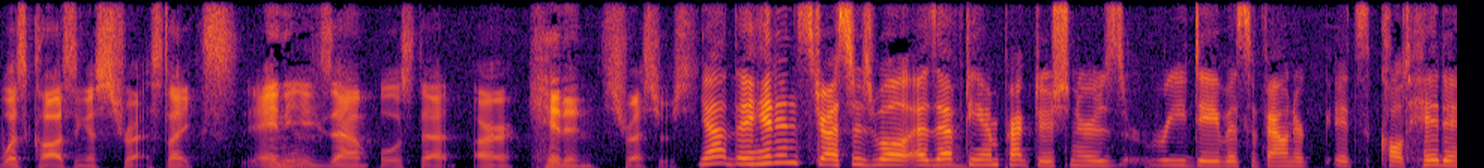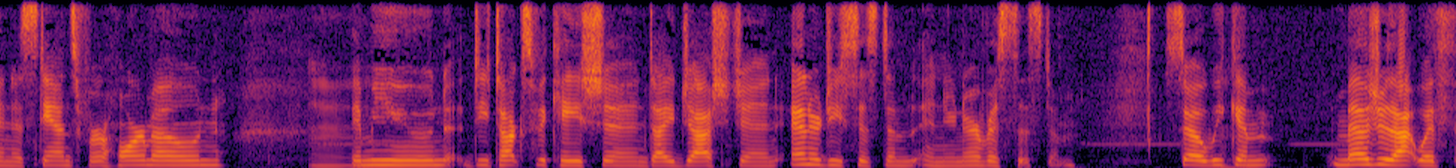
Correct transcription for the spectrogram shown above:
was causing us stress like any examples that are hidden stressors? Yeah the hidden stressors well as mm. fdn practitioners reed davis a founder it's called hidden it stands for hormone mm. immune detoxification digestion energy system and your nervous system. So we mm. can measure that with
